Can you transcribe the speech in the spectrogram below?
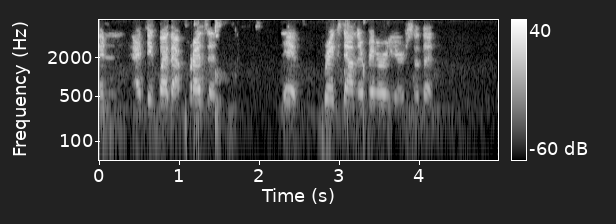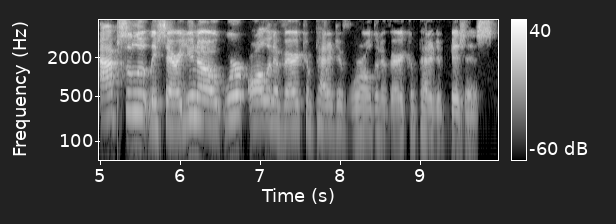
And I think by that presence, it breaks down their barriers so that Absolutely, Sara. You know, we're all in a very competitive world and a very competitive business.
